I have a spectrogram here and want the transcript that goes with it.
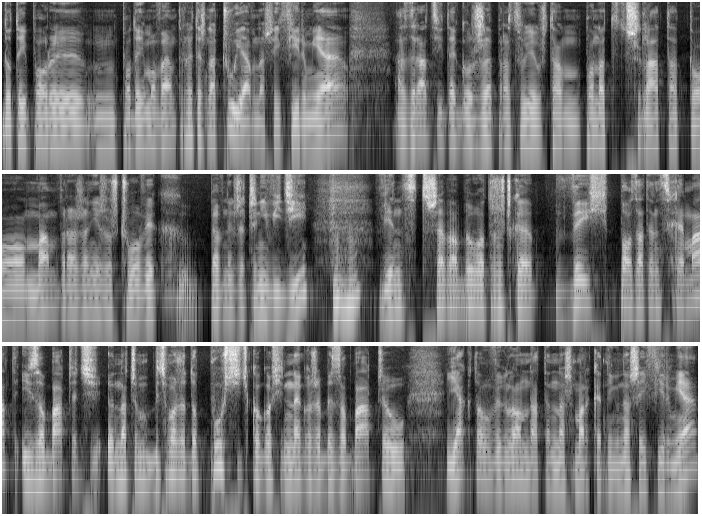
do tej pory mm, podejmowałem trochę też na czuja w naszej firmie, a z racji tego, że pracuję już tam ponad 3 lata, to mam wrażenie, że już człowiek pewnych rzeczy nie widzi, więc trzeba było troszeczkę wyjść poza ten schemat i zobaczyć, znaczy być może dopuścić kogoś innego, żeby zobaczył, jak to wygląda ten nasz marketing w naszej firmie.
